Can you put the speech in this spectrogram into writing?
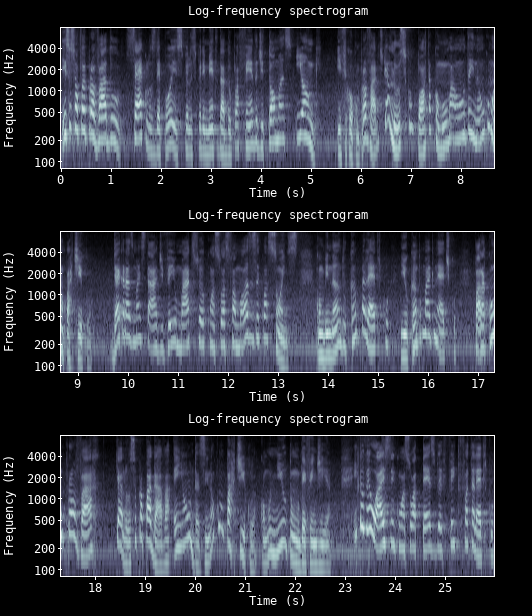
Isso só foi provado séculos depois pelo experimento da dupla fenda de Thomas Young, e ficou comprovado que a luz se comporta como uma onda e não como uma partícula. Décadas mais tarde veio Maxwell com as suas famosas equações, combinando o campo elétrico e o campo magnético para comprovar que a luz se propagava em ondas e não como partícula, como Newton defendia. Então veio Einstein com a sua tese do efeito fotoelétrico,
